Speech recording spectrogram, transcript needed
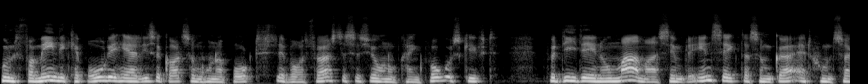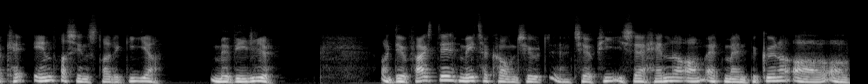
hun formentlig kan bruge det her lige så godt, som hun har brugt vores første session omkring fokusskift, fordi det er nogle meget, meget simple indsigter, som gør, at hun så kan ændre sine strategier med vilje. Og det er jo faktisk det, metakognitiv øh, terapi især handler om, at man begynder at, at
